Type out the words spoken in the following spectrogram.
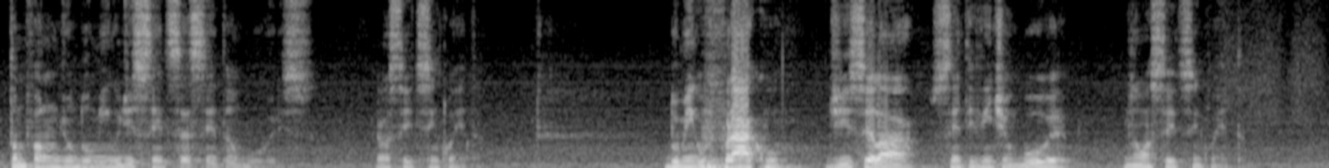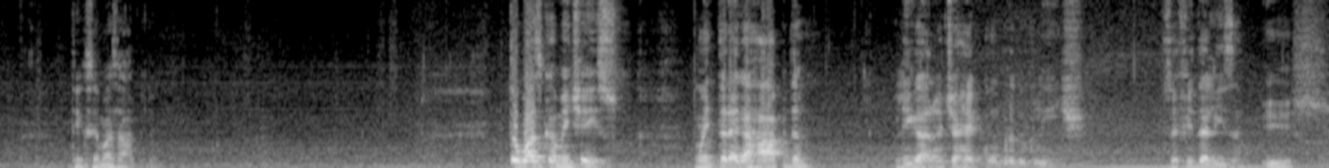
estamos falando de um domingo de 160 hambúrgueres. Eu aceito 50. Domingo fraco, de sei lá, 120 hambúrguer, não aceito 50. Tem que ser mais rápido. Então, basicamente é isso. Uma entrega rápida lhe garante a recompra do cliente. Você fideliza. Isso.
